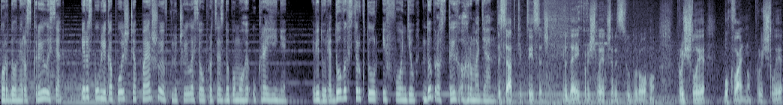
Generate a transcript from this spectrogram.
Кордони розкрилися, і Республіка Польща першою включилася у процес допомоги Україні від урядових структур і фондів до простих громадян. Десятки тисяч людей пройшли через цю дорогу, пройшли, буквально пройшли,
